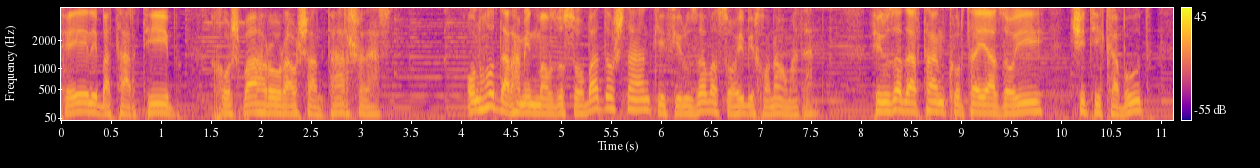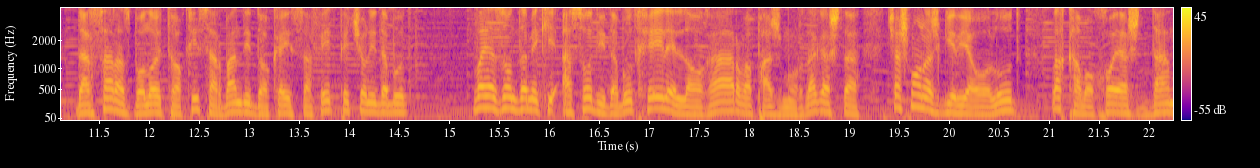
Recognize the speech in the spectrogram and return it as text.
хеле ба тартиб хушбаҳру равшантар шудааст. Онҳо дар ҳамин мавзӯъ суҳбат доштанд ки фирӯза ва соҳиби хона омаданд. Фирӯза дар тан куртаи азоӣ читика буд дар сар аз болои тоқӣ сарбанди докаи сафед печонида буд. Вай аз он даме ки асо дида буд хеле лоғар ва пажмурда гашта чашмонаш гирьяолуд ва қавоқҳояш дам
